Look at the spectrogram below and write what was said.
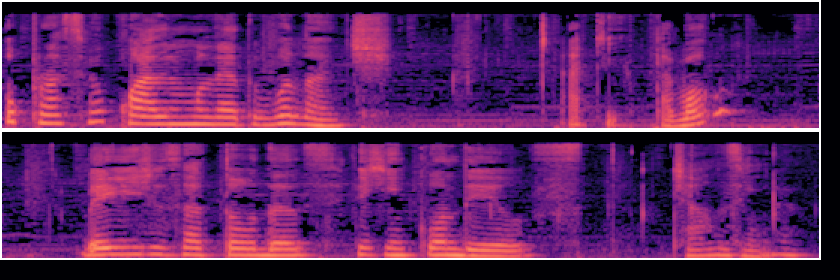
o próximo quadro Mulher do Volante. Aqui, tá bom? Beijos a todas. Fiquem com Deus. Tchauzinho.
